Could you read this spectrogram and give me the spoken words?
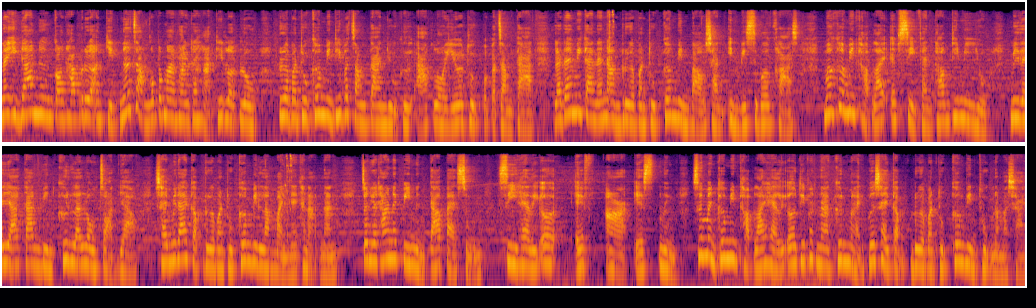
ในอีกด้านหนึ่งกองทัพเรืออังกฤษเนื่องจากงบประมาณทางทหารที่ลดลง เรือบรรทุกเครื่องบินที่ประจำการอยู่คือ Ark Lawyer ถูกปลดประจำการ และได้มีการแนะนำเรือบรรทุกเครื่องบินเบาชั้น Invisible Class เมื่อเครื่องบินขับไล่ F4 Phantom ที่มีอยู่ มีระยะการบินขึ้นและลงจอดยาว ใช้ไม่ได้กับเรือบรรทุกเครื่องบินลำใหม่ในขณะนั้น จนกระทั่งในปี 1980 Sea Harrier F RS-1 ซึ่งเป็นเครื่องบินขับไล่ Harrier ที่พัฒนาขึ้นใหม่ เพื่อใช้กับเรือบรรทุกเครื่องบินถูกนำมาใช้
